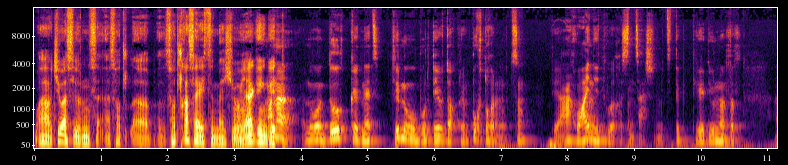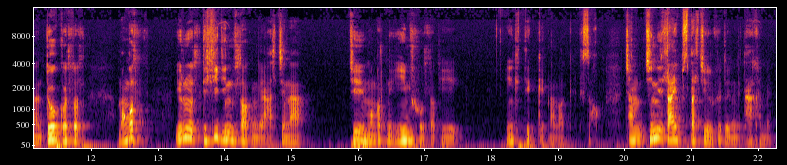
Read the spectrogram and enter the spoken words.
Вау, чи бас ер нь судалгаа сайн хийсэн байх шүү. Яг манай нөгөө дөөх гээд найз тэр нөгөө бүр Дэвид Окрын бүх дугаар нь үзсэн. Тэгээ анх вайн хийдэг байхаас нь цааш мэддэг. Тэгээд ер нь бол дөөх бол Монгол ер нь бол дэлхийд энэ влог ингээ алж байна. Чи Монголд нэг иймэрхүү влог хий. Ингэдэг гэд намайг гэдгсэн аахгүй. Чам чиний лайф стайл чи ерөөхдөө ингээ таарах юм байна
